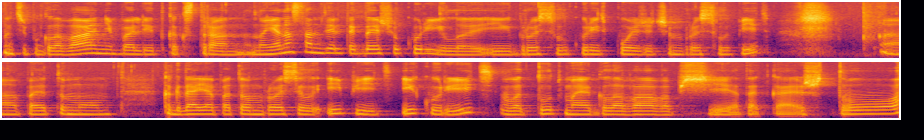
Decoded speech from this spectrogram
ну, типа, голова не болит, как странно. Но я, на самом деле, тогда еще курила и бросила курить позже, чем бросила пить. А, поэтому, когда я потом бросила и пить, и курить, вот тут моя голова вообще такая, что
